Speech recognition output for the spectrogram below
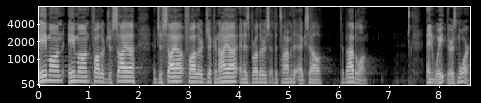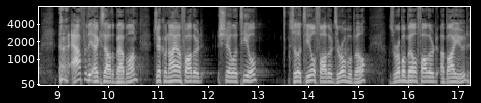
Amon. Amon fathered Josiah. And Josiah fathered Jeconiah and his brothers at the time of the exile to Babylon. And wait, there's more. After the exile to Babylon, Jeconiah fathered Shealtiel. Shealtiel fathered Zerubbabel. Zerubbabel fathered Abiud.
